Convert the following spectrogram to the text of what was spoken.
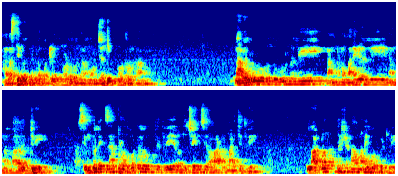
ಆ ರಸ್ತೆಗಳಲ್ಲಿ ನಡೆದ ಮಕ್ಕಳನ್ನು ನೋಡಿದವನು ನಾನು, ಜನರನ್ನು ನೋಡಿದವನು ನಾನು. ನಾವೆಲ್ಲರೂ ಒಂದು ಊರಿನಲ್ಲಿ ನಮ್ಮ ನಮ್ಮ ಮನೆಗಳಲ್ಲಿ ನಮ್ಮ ನಮ್ಮ ಇದ್ವಿ. ಸಿಂಪಲ್ ಎಕ್ಸಾಂಪಲ್ ಒಂದು ಹೋಟೆಲ್ ಹೋಗ್ತಿದ್ವಿ, ಅಲ್ಲೊಂದು ಚೈನೀಸ್ ಏನೋ ಆರ್ಡರ್ ಮಾಡ್ತಿದ್ವಿ. ಲಾಕ್ಡೌನ್ ಆದ ತಕ್ಷಣ ನಾವು ಮನೆಗೆ ಹೋಗ್ಬಿಟ್ವಿ.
